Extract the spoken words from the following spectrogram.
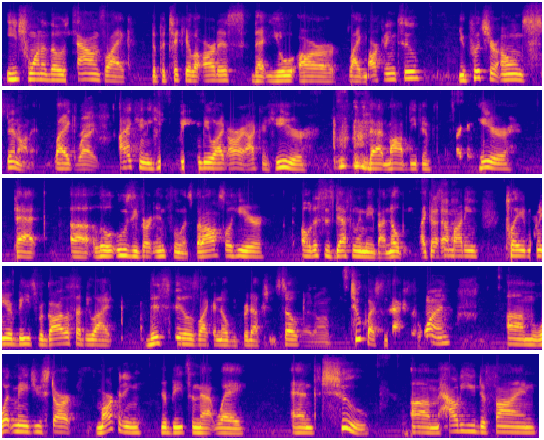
each one of those sounds like the particular artist that you are like marketing to, you put your own spin on it. Like, Right. I can hear, be, be like, all right, I can hear that Mobb Deep influence. I can hear that uh, Lil Uzi Vert influence, but I also hear, oh, this is definitely made by Nobe. Like if somebody played one of your beats, regardless, I'd be like, this feels like a Nobe production. So Right two questions actually. One, um, what made you start marketing your beats in that way? And two, um, how do you define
